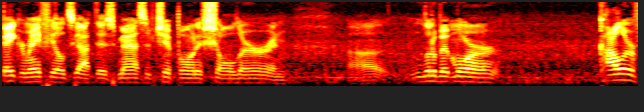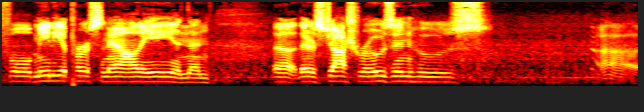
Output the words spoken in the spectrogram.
Baker Mayfield's got this massive chip on his shoulder and uh, a little bit more colorful media personality, and then uh, there's Josh Rosen, who's uh,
